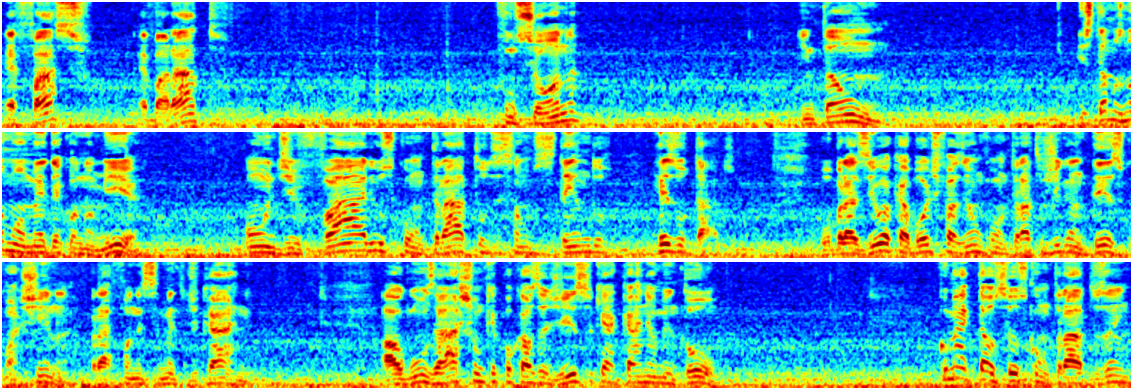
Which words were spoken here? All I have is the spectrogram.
é fácil? É barato? Funciona? Então, estamos num momento da economia onde vários contratos estão tendo resultado. O Brasil acabou de fazer um contrato gigantesco com a China para fornecimento de carne. Alguns acham que é por causa disso que a carne aumentou. Como é que tá os seus contratos, hein?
